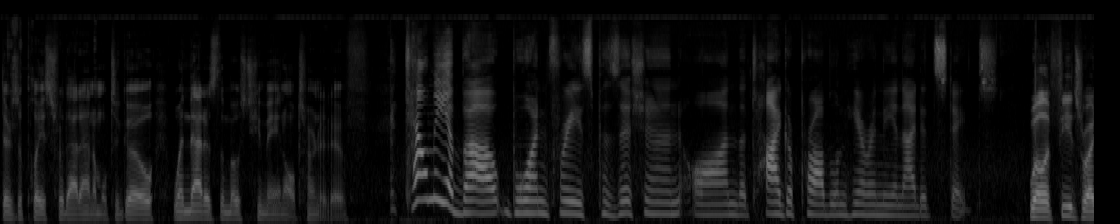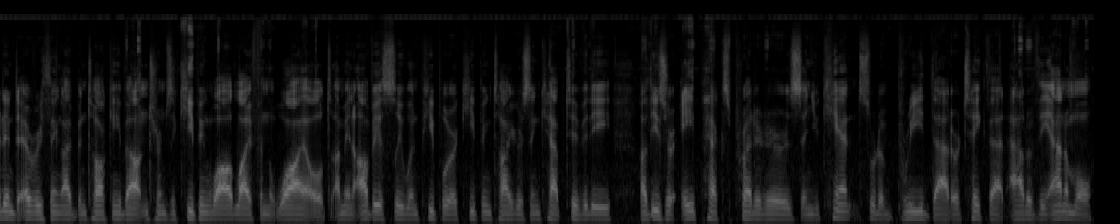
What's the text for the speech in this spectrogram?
there's a place for that animal to go when that is the most humane alternative. Tell me about Born Free's position on the tiger problem here in the United States. Well, it feeds right into everything I've been talking about in terms of keeping wildlife in the wild. I mean, obviously, when people are keeping tigers in captivity, uh, these are apex predators, and you can't sort of breed that or take that out of the animal.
